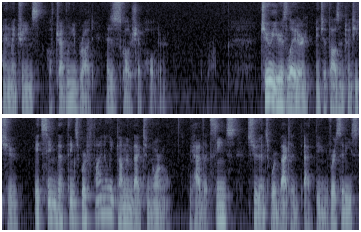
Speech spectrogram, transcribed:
and my dreams of traveling abroad as a scholarship holder. Two years later, in 2022, it seemed that things were finally coming back to normal. We had vaccines, students were back at, the universities,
